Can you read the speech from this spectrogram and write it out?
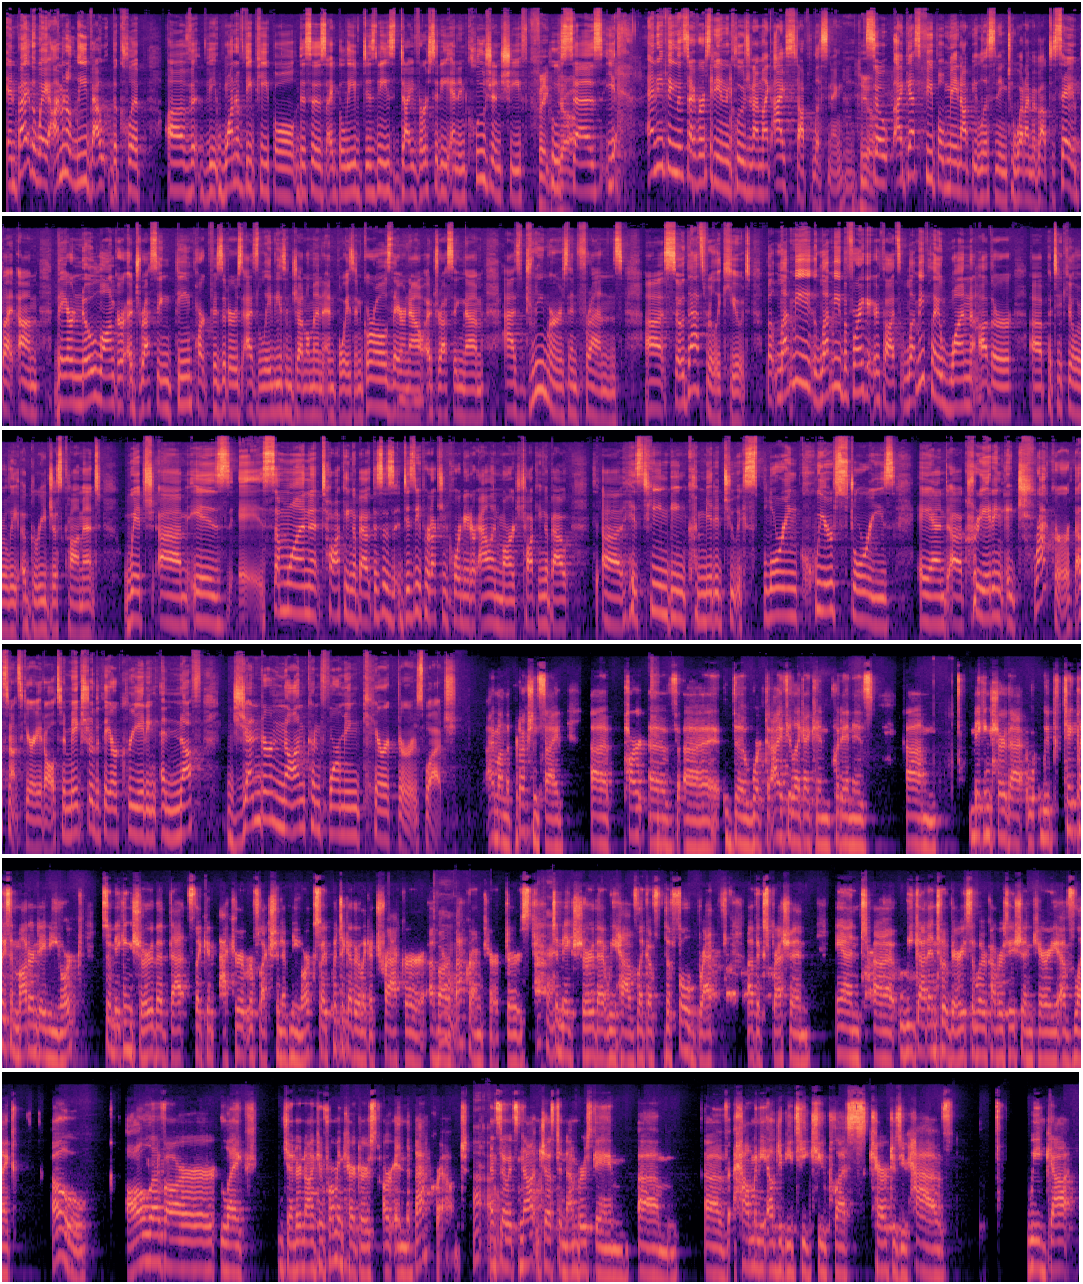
and by the way, I'm going to leave out the clip of the one of the people. This is, I believe, Disney's diversity and inclusion chief, Fake who job. says, yeah, anything that's diversity and inclusion, I'm like, I've stopped listening. Yeah. So I guess people may not be listening to what I'm about to say, but um, they are no longer addressing theme park visitors as ladies and gentlemen and boys and girls. They are now mm-hmm. addressing them as dreamers and friends. Uh, so that's really cute. But let me let me before I get your thoughts, let me play one other uh, particularly egregious comment, which um, is eh, someone talking about. This is Disney production coordinator Allen March talking about uh, his team being committed to exploring queer stories and uh, creating a tracker. That's not scary at all. To make sure that they are creating enough gender non-conforming characters. Watch. I'm on the production side, uh, part of uh, the work that I feel like I can put in is um, making sure that we take place in modern day New York. So making sure that that's like an accurate reflection of New York. So I put together like a tracker of our oh. background characters okay. to make sure that we have like a, the full breadth of expression. And uh, we got into a very similar conversation, Karey, of like, oh, all of our like gender nonconforming characters are in the background. Uh-oh. And so it's not just a numbers game um, of how many LGBTQ plus characters you have we got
